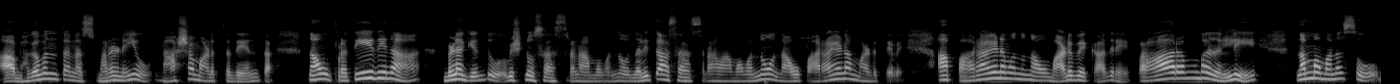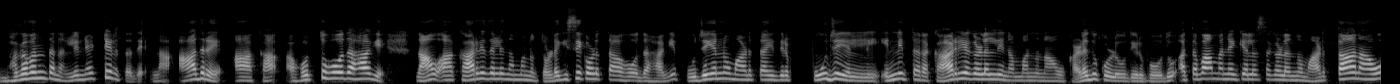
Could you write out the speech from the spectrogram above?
ಆ ಭಗವಂತನ ಸ್ಮರಣೆಯು ನಾಶ ಮಾಡುತ್ತದೆ ಅಂತ ನಾವು ಪ್ರತಿದಿನ ಬೆಳಗ್ಗೆದ್ದು ವಿಷ್ಣು ಸಹಸ್ರನಾಮವನ್ನು, ಲಲಿತಾ ಸಹಸ್ರನಾಮವನ್ನು ನಾವು ಪಾರಾಯಣ ಮಾಡುತ್ತೇವೆ. ಆ ಪಾರಾಯಣವನ್ನು ನಾವು ಮಾಡಬೇಕಾದ್ರೆ ಪ್ರಾರಂಭದಲ್ಲಿ ನಮ್ಮ ಮನಸ್ಸು ಭಗವಂತನಲ್ಲಿ ನೆಟ್ಟಿರ್ತದೆ. ನಾ, ಆದರೆ ಆ ಕಾ ಹೊತ್ತು ಹೋದ ಹಾಗೆ ನಾವು ಆ ಕಾರ್ಯದಲ್ಲಿ ನಮ್ಮನ್ನು ತೊಡಗಿಸಿಕೊಳ್ತಾ ಹೋದ ಹಾಗೆ ಪೂಜೆಯನ್ನು ಮಾಡ್ತಾ ಇದ್ರೆ, ಪೂಜೆಯಲ್ಲಿ ಇನ್ನಿತರ ಕಾರ್ಯಗಳಲ್ಲಿ ನಮ್ಮನ್ನು ನಾವು ಕಳೆದುಕೊಳ್ಳುವುದಿರಬಹುದು ಅಥವಾ ಮನೆ ಕೆಲಸಗಳನ್ನು ಮಾಡ್ತಾ ನಾವು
